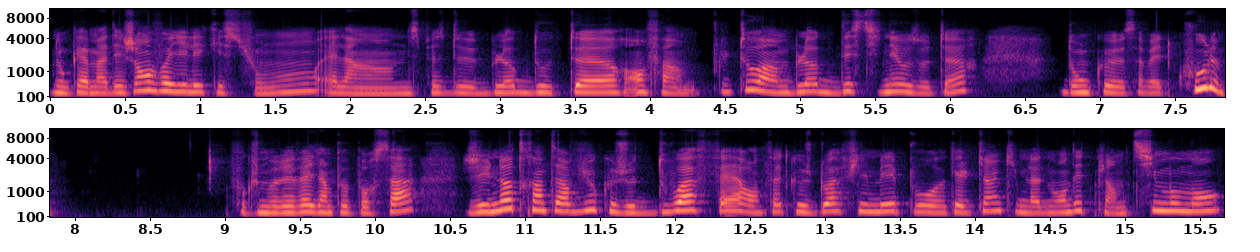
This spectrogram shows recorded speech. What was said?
donc elle m'a déjà envoyé les questions, elle a un espèce de blog d'auteur, enfin plutôt un blog destiné aux auteurs, donc euh, ça va être cool. Faut que je me réveille un peu pour ça. J'ai une autre interview que je dois faire, en fait, que je dois filmer pour euh, quelqu'un qui me l'a demandé depuis un petit moment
